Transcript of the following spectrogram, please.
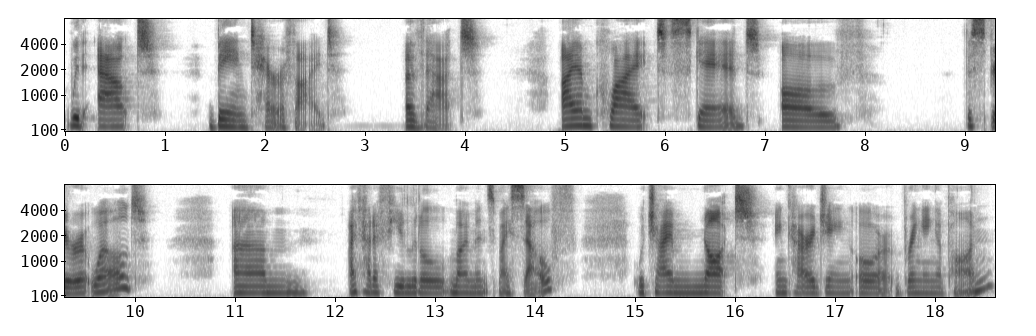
without being terrified of that. I am quite scared of the spirit world. Um, I've had a few little moments myself which I'm not encouraging or bringing upon.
